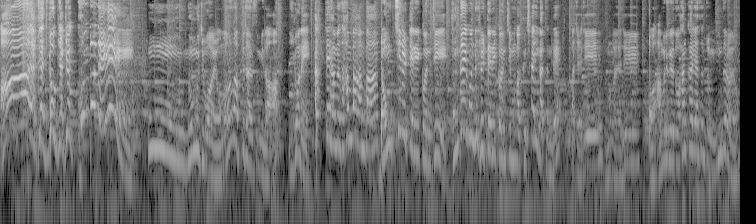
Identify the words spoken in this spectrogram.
아, 야, 야, 이거, 야, 그 콤보네! 오, 너무 좋아요. 어, 나쁘지 않습니다. 이거네. 딱대 하면서 한 방 한방 명치를 때릴 건지, 군데군데를 때릴 건지, 뭔가 그 차이 같은데? 맞아야지. 도망가야지. 어, 아무리 그래도 한 카리앗은 좀 힘들어요.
